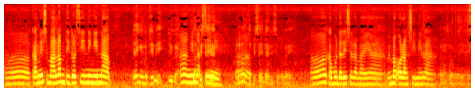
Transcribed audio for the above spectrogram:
Oh, kami semalam tidur sini nginap. Ya nginep sini juga. Ah, nginep tapi saya, sini. oh, Ah. tapi saya dari Surabaya, Oh, kamu dari Surabaya. Memang orang sinilah. orang Surabaya. Ya.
